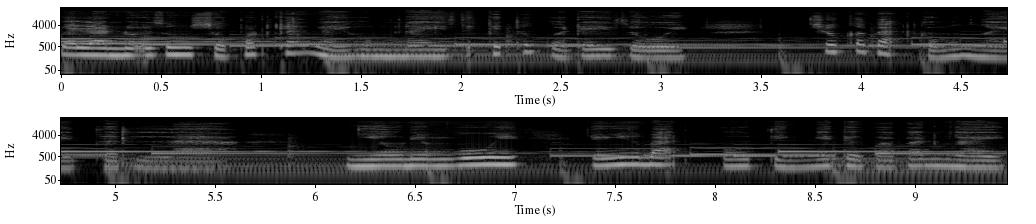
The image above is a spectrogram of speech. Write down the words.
Vậy là nội dung số podcast ngày hôm nay sẽ kết thúc ở đây rồi. Chúc các bạn có một ngày thật là nhiều niềm vui nếu như bạn vô tình nghe được vào ban ngày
